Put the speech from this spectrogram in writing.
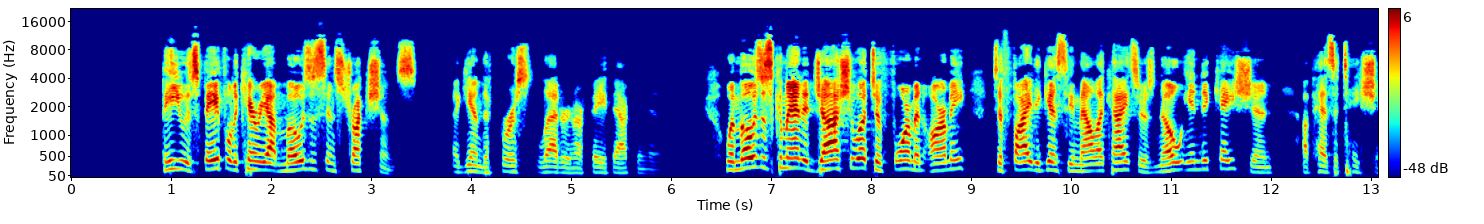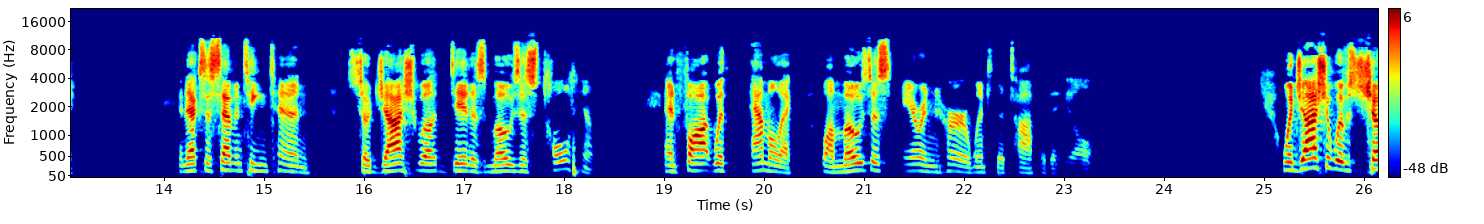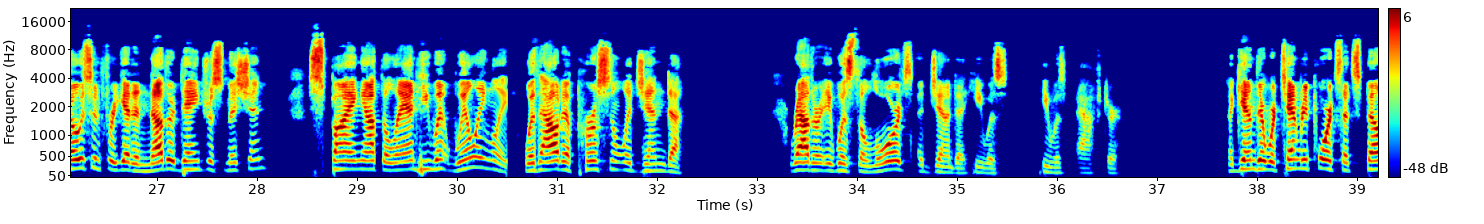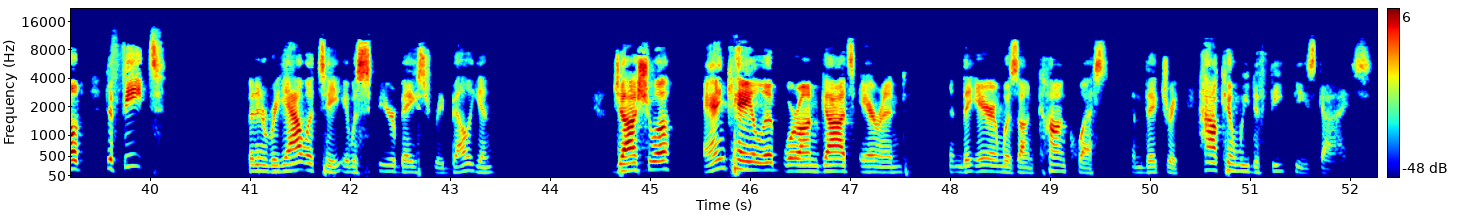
He was faithful to carry out Moses' instructions. Again, the first letter in our faith acronym. When Moses commanded Joshua to form an army to fight against the Amalekites, there's no indication of hesitation. In Exodus 17:10, so Joshua did as Moses told him and fought with Amalek while Moses, Aaron, and Hur went to the top of the hill. When Joshua was chosen for yet another dangerous mission, spying out the land, he went willingly without a personal agenda. Rather, it was the Lord's agenda he was, he was after. Again, there were 10 reports that spelled defeat, but in reality, it was fear based rebellion. Joshua and Caleb were on God's errand, and the errand was on conquest and victory. How can we defeat these guys?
